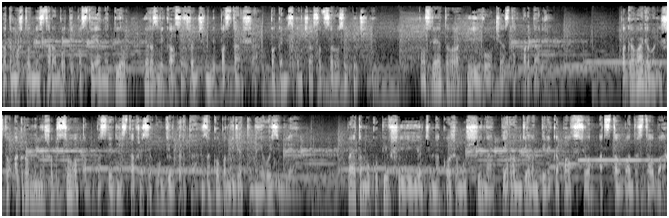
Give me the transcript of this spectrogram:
потому что вместо работы постоянно пил и развлекался с женщинами постарше, пока не скончался от цирроза печени. После этого и его участок продали. Поговаривали, что огромный мешок с золотом, последний оставшийся у Гилберта, закопан где-то на его земле. Поэтому купивший ее темнокожий мужчина первым делом перекопал все, от столба до столба.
